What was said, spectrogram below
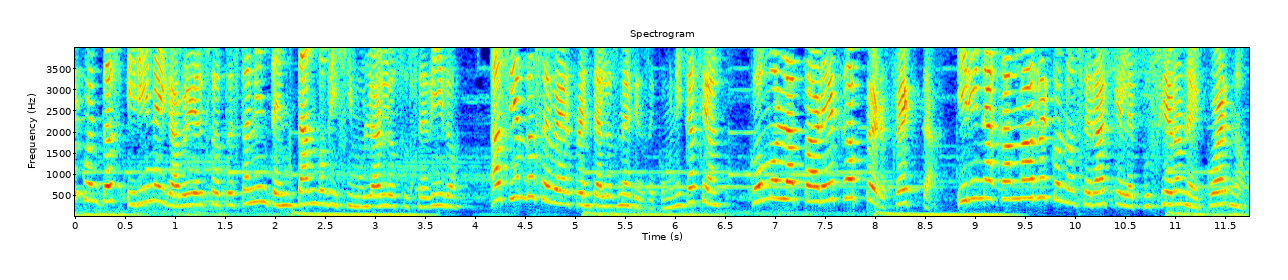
de cuentas, Irina y Gabriel Soto están intentando disimular lo sucedido, haciéndose ver frente a los medios de comunicación como la pareja perfecta. Irina jamás reconocerá que le pusieron el cuerno.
